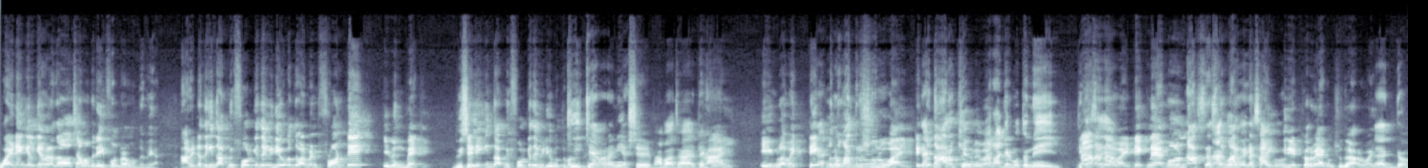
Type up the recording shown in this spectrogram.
ওয়াইড অ্যাঙ্গেল ক্যামেরা দেওয়া আছে আমাদের এই ফোনটার মধ্যে ভাইয়া। আর এটাতে কিন্তু আপনি ফোর তে ভিডিও করতে পারবেন ফ্রন্টে এবং ব্যাকে দুই সাইডে কিন্তু আপনি ফোর তে ভিডিও করতে কি পারবেন ক্যামেরা নিয়ে আসছে ভাবা যায় ভাই এইগুলা ভাই টেকনো তো মাত্র শুরু ভাই। টেকনো তো আরও খেলবে ভাই। আর আগের মতো নেই না না না ভাই টেকনো এখন আস্তে আস্তে মার্কেটে হাইপ ক্রিয়েট করবে এখন শুধু আরও ভাই। একদম।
